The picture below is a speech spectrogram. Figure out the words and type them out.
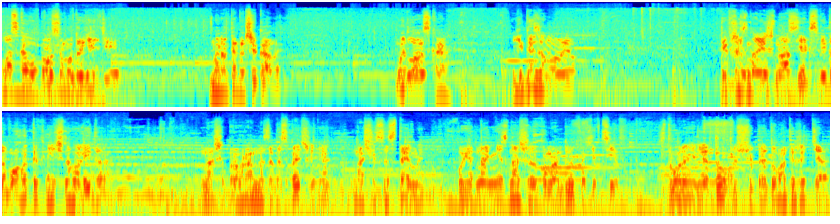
Ласкаво просимо до гільдії. Ми на тебе чекали. Будь ласка, йди за мною. Ти вже знаєш нас як світового технічного лідера. Наше програмне забезпечення, наші системи, поєднанні з нашою командою фахівців, створені для того, щоб рятувати життя.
